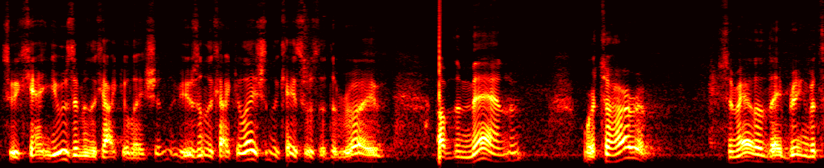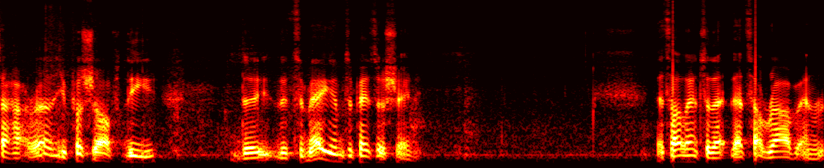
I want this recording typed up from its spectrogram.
so we can't use them in the calculation. If you use them in the calculation, the case was that the roiv of the men were taharim. So they bring the tahara, and you push off the the the tameim to Pesach Sheni. That's how I'll answer that. That's how Rab and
